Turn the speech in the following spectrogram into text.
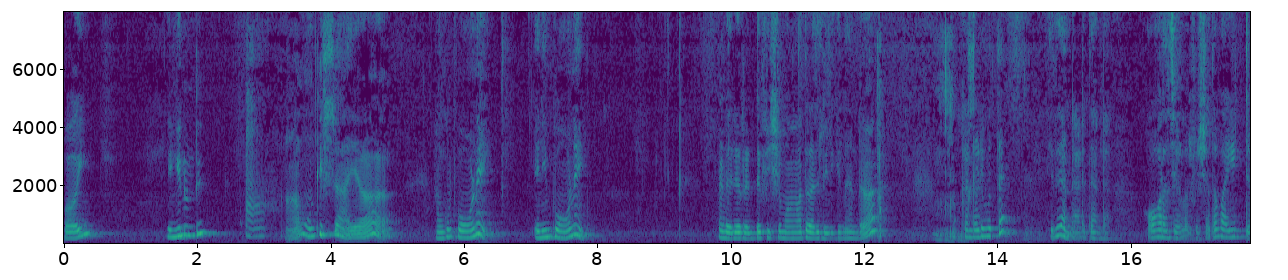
ഹോയ്. എങ്ങനെയുണ്ട് ആ മോക്ക് നമുക്ക് പോണേ. ഇനിയും പോണേ. കണ്ടോ ഒരു റെഡ് ഫിഷ് മാത്രം അതിലിരിക്കുന്നുണ്ട് കണ്ടോടി മുത്ത? ഇത് കണ്ട അടുത്ത കണ്ട? ഓറഞ്ച് കളർ ഫിഷ് അതോ വൈറ്റ്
